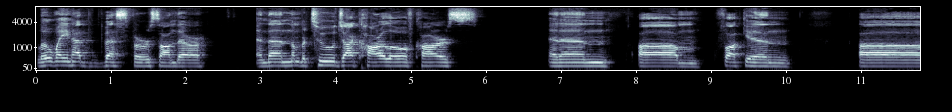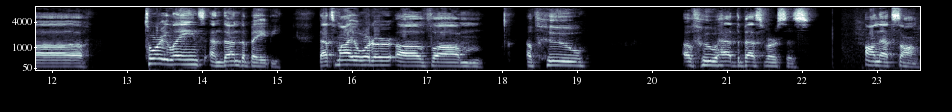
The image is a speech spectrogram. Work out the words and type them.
Lil Wayne had the best verse on there. And then number two, Jack Harlow, of course. And then um fucking uh Tory Lanez, and then the baby. That's my order of um of who of who had the best verses on that song.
